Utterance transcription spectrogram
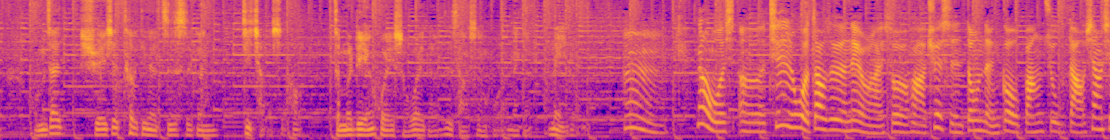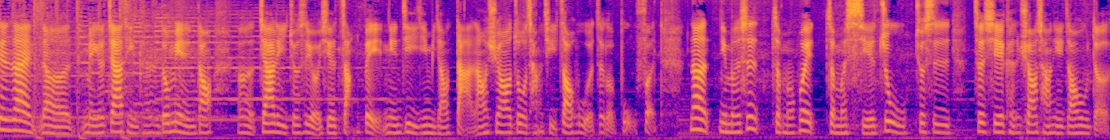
我们在学一些特定的知识跟技巧的时候。怎么连回所谓的日常生活那个内容？嗯，那我呃，其实如果照这个内容来说的话，确实都能够帮助到。像现在呃，每个家庭可能都面临到呃，家里就是有一些长辈年纪已经比较大，然后需要做长期照护的这个部分。那你们是怎么会怎么协助？就是这些可能需要长期照护的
